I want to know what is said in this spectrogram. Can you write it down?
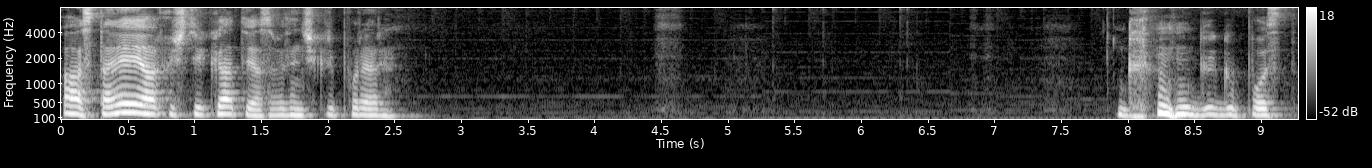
Asta e, a câștigat. Ia să vedem ce clipuri are. GG post.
